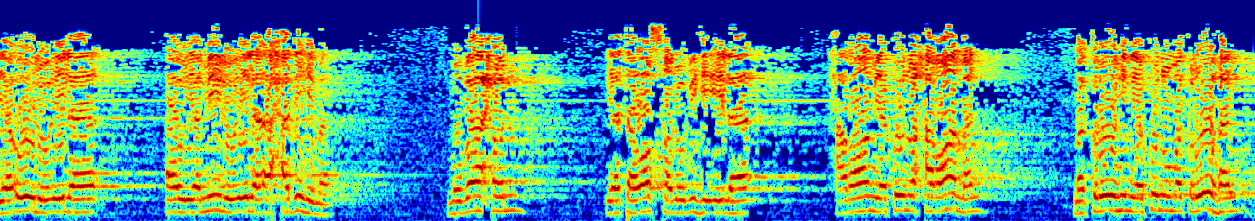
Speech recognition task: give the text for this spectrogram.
يؤول إلى أو يميل إلى أحدهما. مباح يتوصل به إلى حرام يكون حراما مكروه يكون مكروها.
